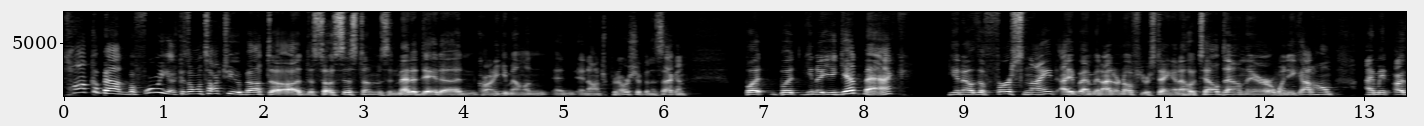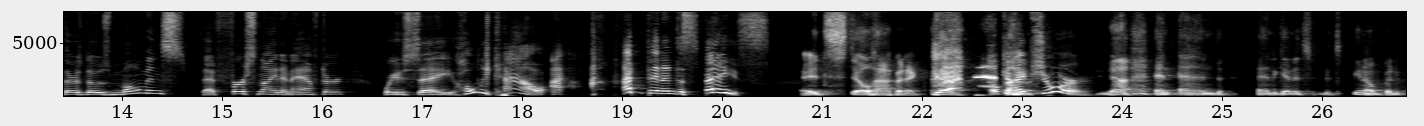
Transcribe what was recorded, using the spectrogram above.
talk about before we because I want to talk to you about uh, uh, Dassault Systems and Medidata and Carnegie Mellon and, and entrepreneurship in a second. But but you know you get back, you know the first night. I, I mean I don't know if you were staying in a hotel down there or when you got home. I mean are there those moments that first night and after where you say, "Holy cow, I I've been into space." It's still happening. Yeah. Okay. I'm sure. Yeah. And and and again, it's it's you know been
